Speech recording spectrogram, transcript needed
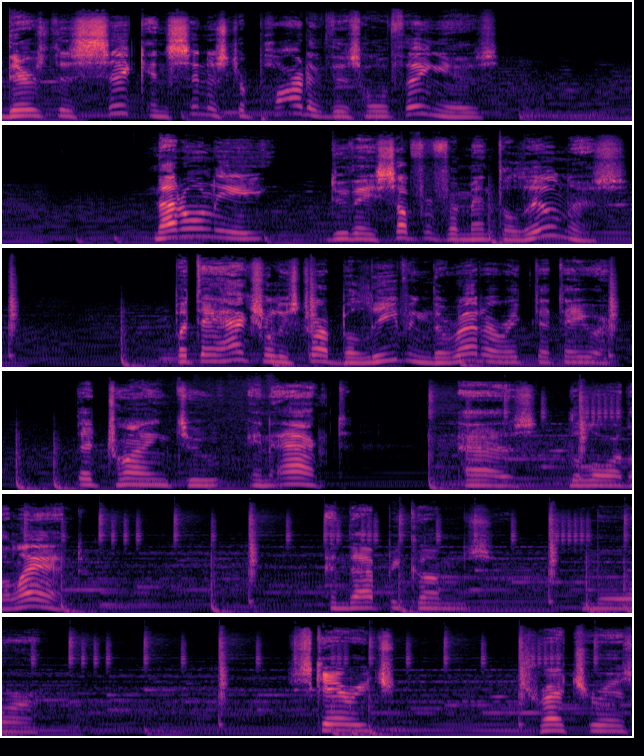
there's the sick and sinister part of this whole thing is not only do they suffer from mental illness, but they actually start believing the rhetoric that they were they're trying to enact as the law of the land and that becomes more scary, treacherous,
